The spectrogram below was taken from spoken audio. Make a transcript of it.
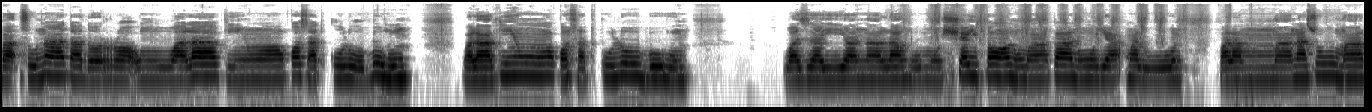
ba'suna tadorra'un walakin qasat qulubuhum walakin qasat qulubuhum wa zayyana lahumus syaitanu ma kanu ya'malun. Falamma nasu ma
